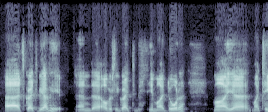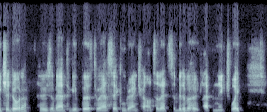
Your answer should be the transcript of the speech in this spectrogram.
uh, it's great to be over here, and uh, obviously great to be near my daughter, my uh, my teacher daughter, who's about to give birth to our second grandchild. So that's a bit of a hoot happen next week.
